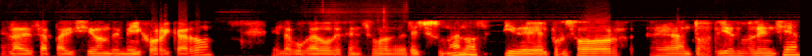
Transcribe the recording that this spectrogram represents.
de la desaparición de mi hijo Ricardo, el abogado defensor de derechos humanos, y del profesor eh, Antonio Díaz Valencia,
